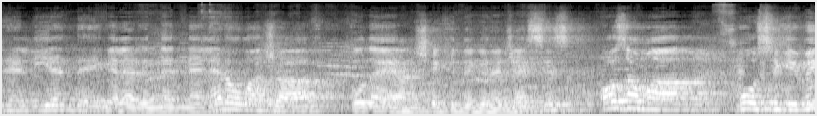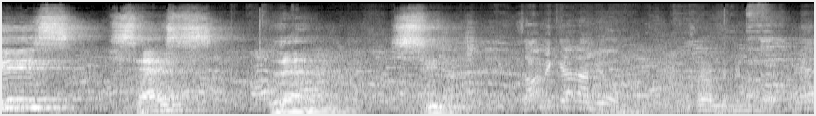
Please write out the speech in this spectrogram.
irəliyən dəqiqələrində nələr olacaq, bunu əyanı şəkildə görəcəksiniz. O zaman musiqimiz səslənsin. Sami kələm yox. 150 milyon var.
